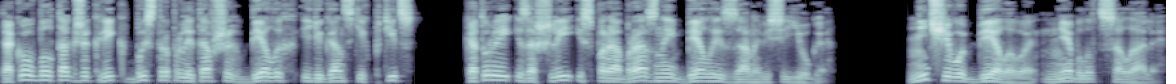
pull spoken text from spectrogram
Таков был также крик быстро пролетавших белых и гигантских птиц, которые изошли из парообразной белой занавеси юга. Ничего белого не было в Цалале,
